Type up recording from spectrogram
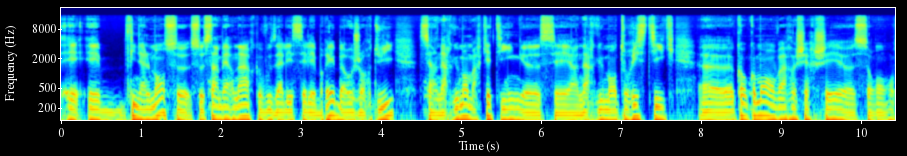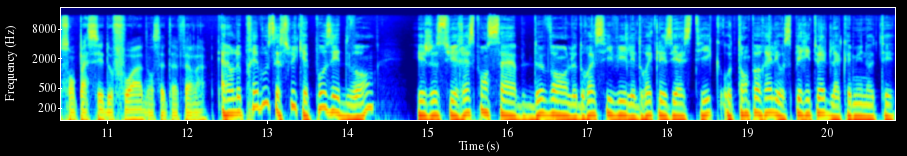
et, finalement, ce, Saint Bernard que vous allez célébrer, ben aujourd'hui, c'est un argument marketing, euh, c'est un argument touristique. Euh, comment on va rechercher son, son passé de foi dans cette affaire-là? Alors le prévôt, c'est celui qui est posé devant et je suis responsable devant le droit civil et le droit ecclésiastique, au temporel et au spirituel de la communauté.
